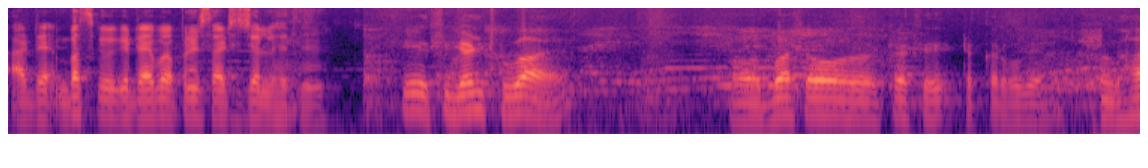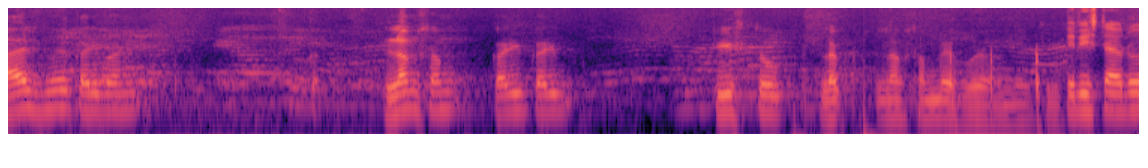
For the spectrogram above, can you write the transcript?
और बस के ड्राइवर अपने साइड से चल रहे थे। ये एक्सीडेंट हुआ है और बस और ट्रक से टक्कर हो गया। घायल हुए करीबन लमसम करीब करीब तीस तो लमसम में हुए होंगे तीस ତିରିଶଟାରୁ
